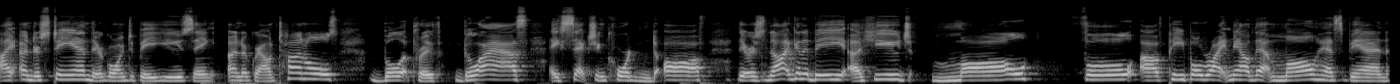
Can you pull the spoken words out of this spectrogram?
I understand they're going to be using underground tunnels, bulletproof glass, a section cordoned off. There's not going to be a huge mall full of people right now. That mall has been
